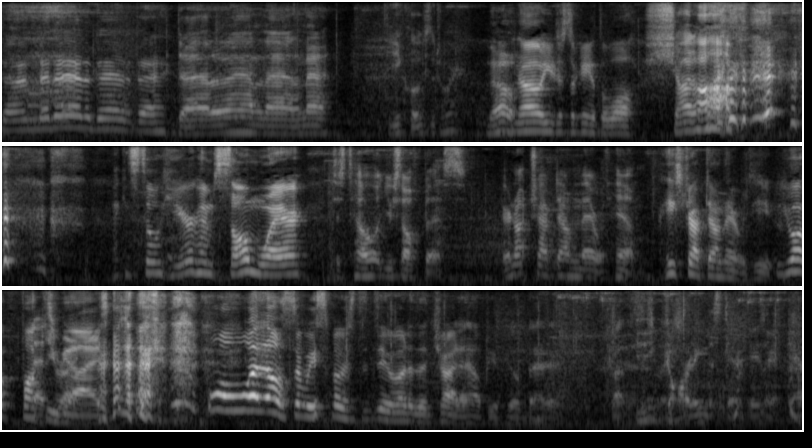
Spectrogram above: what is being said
Dun, da, da, da, da, da. Da, da, da, da, da. Did he close the door? No. No, you're just looking at the wall. Shut up! I can still hear him somewhere. Just tell yourself this: you're not trapped down there with him. He's trapped down there with you. You know what? Fuck That's you right. guys. well, what else are we supposed to do other than try to help you feel better? about the Is guarding the staircase like a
